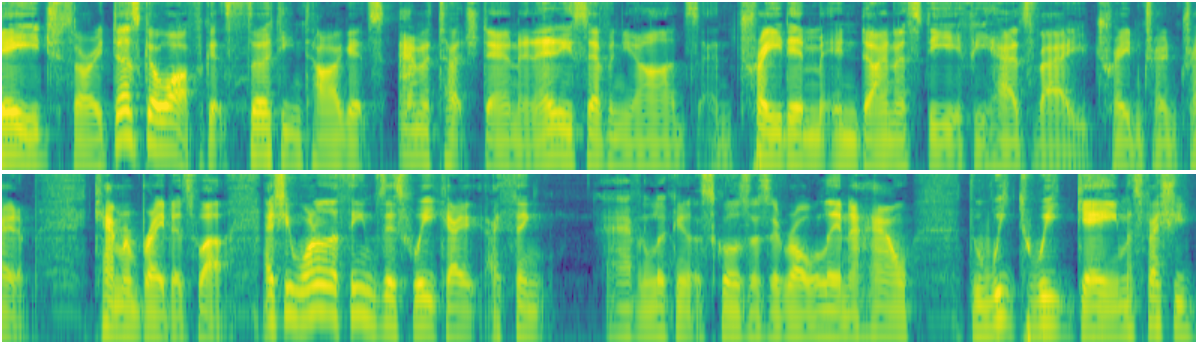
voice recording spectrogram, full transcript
Gage, sorry, does go off, gets 13 targets and a touchdown and 87 yards, and trade him in Dynasty if he has value. Trade him, trade him, trade him. Cameron Brate as well. Actually, one of the themes this week, I, I think, having looking at the scores as they roll in, are how the week to week game, especially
